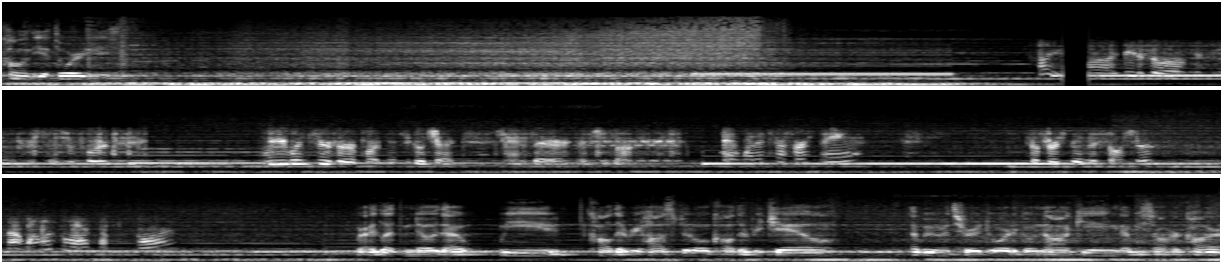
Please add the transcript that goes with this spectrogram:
calling the authorities. Hi, uh, I need to fill out a persons report. We went to her apartment to go check. She's there, and she's on. And what is her first name? Her first name is Sasha. That one was the last time you saw her? I let them know that we called every hospital, called every jail, that we went to her door to go knocking, that we saw her car.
